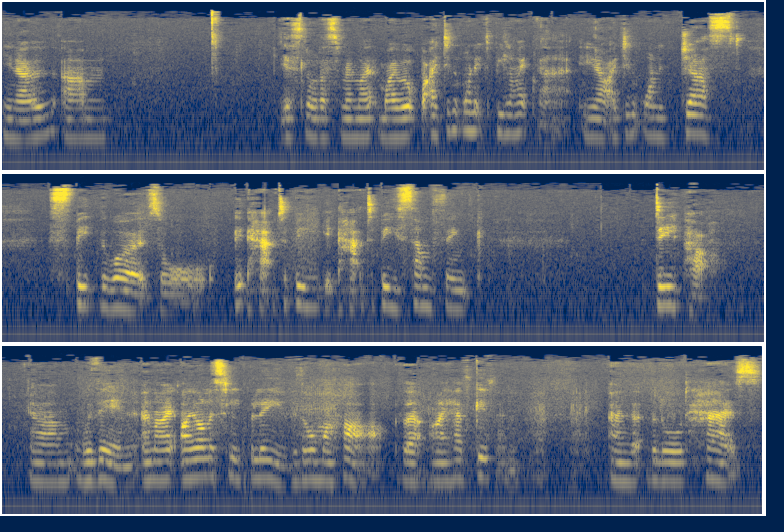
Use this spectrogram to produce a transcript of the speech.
you know um, yes Lord I surrender my, my will. But I didn't want it to be like that. You know I didn't want to just speak the words or it had to be it had to be something deeper um, within. And I, I honestly believe with all my heart that I have given and that the Lord has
